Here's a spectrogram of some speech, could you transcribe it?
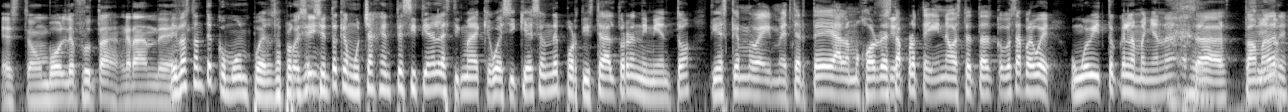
este, un bol de fruta grande. Es bastante común, pues. O sea, porque Pues sí. siento que mucha gente sí tiene el estigma de que, güey, si quieres ser un deportista de alto rendimiento, tienes que, güey, meterte a lo mejor Sí. esta proteína o esta tal cosa. Pero, güey, un huevito que en la mañana, o sea, toda Sí, madre.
